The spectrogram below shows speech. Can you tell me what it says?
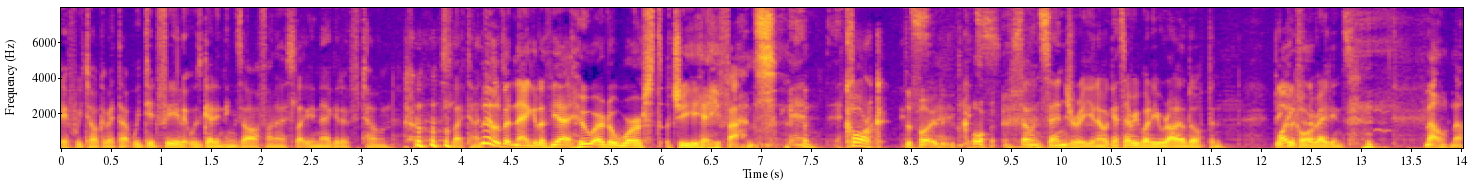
if we talk about that. We did feel it was getting things off on a slightly negative tone, for a slight A tangent. little bit negative, yeah. Who are the worst GA fans? Again, Cork. the fighting. it's so incendiary, you know. It gets everybody riled up and be Why good for the ratings. No, no.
